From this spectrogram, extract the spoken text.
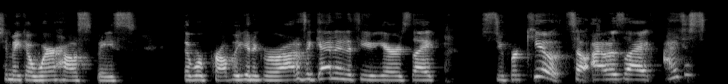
to make a warehouse space that we're probably gonna grow out of again in a few years, like super cute. So I was like, I just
